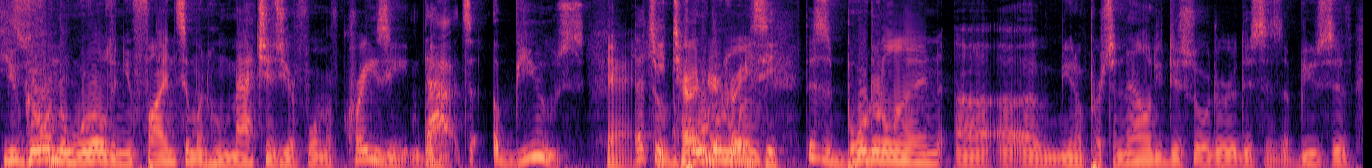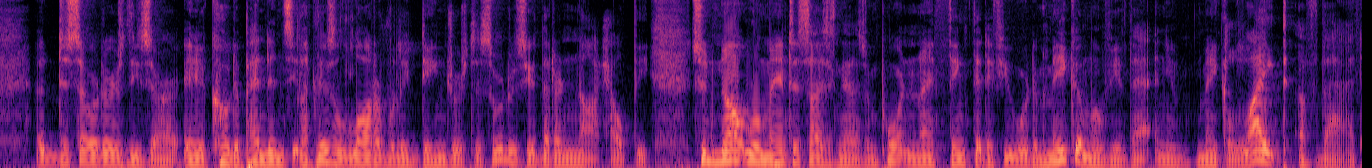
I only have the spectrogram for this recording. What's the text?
you go in the world and you find someone who matches your form of crazy. That's abuse. Yeah, that's he turned her crazy. This is borderline, uh, uh, uh, you know, personality disorder. This is abusive uh, disorders. These are uh, codependency. Like, there's a lot of really dangerous disorders here that are not healthy. So, not romanticizing that is important. And I think that if you were to make a movie of that and you make light of that,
